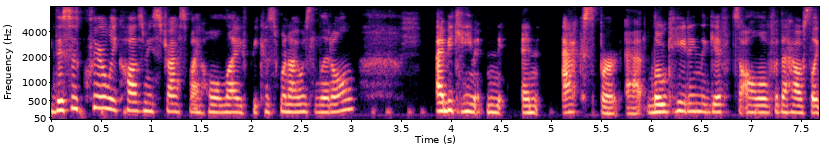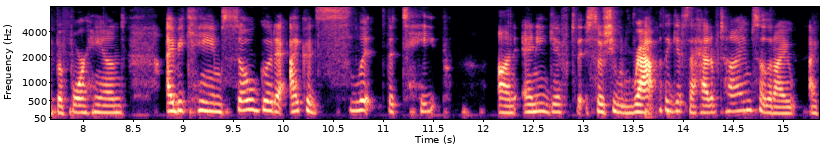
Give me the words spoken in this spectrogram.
this has clearly caused me stress my whole life because when I was little, I became an, an expert at locating the gifts all over the house. Like beforehand, I became so good at I could slit the tape on any gift that so she would wrap the gifts ahead of time so that I I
